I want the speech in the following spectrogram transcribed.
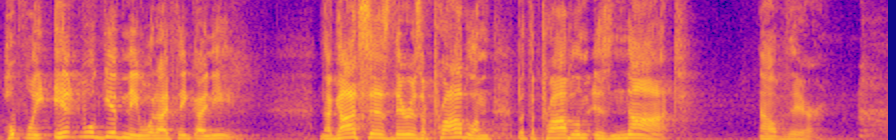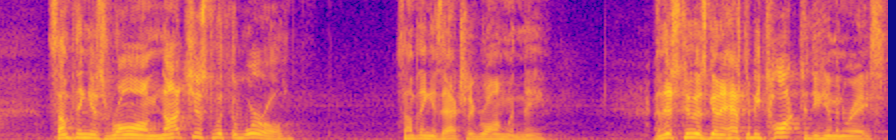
hopefully it will give me what I think I need. Now, God says there is a problem, but the problem is not out there. Something is wrong, not just with the world, something is actually wrong with me. And this too is going to have to be taught to the human race.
